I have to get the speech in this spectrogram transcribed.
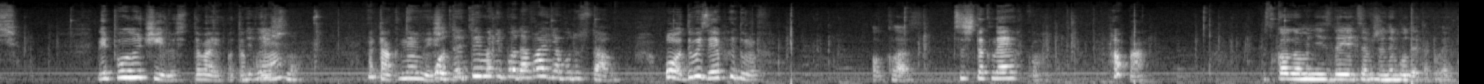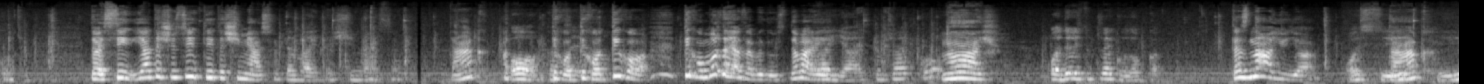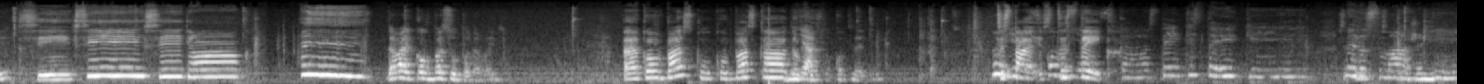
Не вийшло. Давай, отако. Не вийшло? Ну так, не вийшло. О, ти, ти мені подавай, я буду ставити. О, дивися, я придумав. О, клас. Це ж так легко. Хопа. Скоро, мені здається, вже не буде так легко. Давай, сир, я тащу сир, ти тащи м'ясо. Давай, тащи м'ясо. Так. От, О, тихо, котлети. тихо, тихо. Тихо, можна я заберусь? Давай Давай. я спочатку. Ай, О, дивись, тут твоя коробка. та знаю я. Сир. Так. Сир, сир, сирок. Давай ковбасу подавай. Е, Ковбаску, ковбаска, добре. М'ясо, котлети. Це ста- це стейк. Стейки, стейки. Недосмажені.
